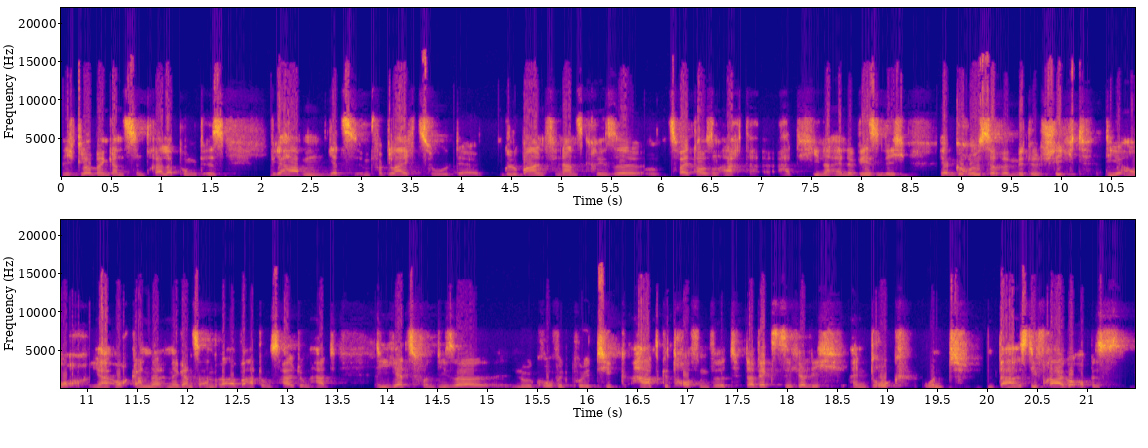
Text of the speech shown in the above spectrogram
Ich glaube, ein ganz zentraler Punkt ist, wir haben jetzt im Vergleich zu der globalen Finanzkrise 2008 hat China eine wesentlich ja, größere Mittelschicht, die auch ja auch eine ganz andere Erwartungshaltung hat die jetzt von dieser Null-Covid-Politik hart getroffen wird. Da wächst sicherlich ein Druck und da ist die Frage, ob es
